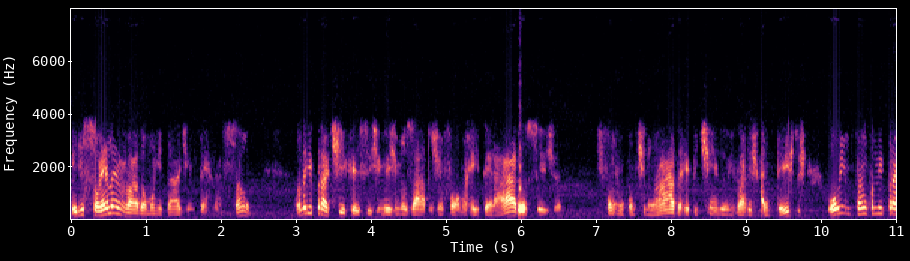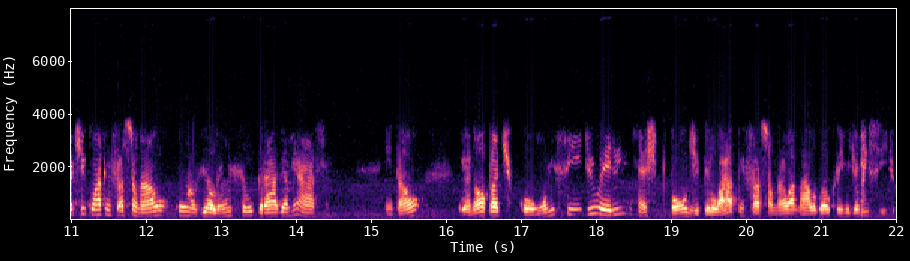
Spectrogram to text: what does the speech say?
ele só é levado a uma unidade de internação quando ele pratica esses mesmos atos de forma reiterada, ou seja, de forma continuada, repetindo em vários contextos, ou então quando ele pratica um ato infracional com a violência ou grave ameaça. Então, o menor praticou um homicídio, ele responde pelo ato infracional análogo ao crime de homicídio.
